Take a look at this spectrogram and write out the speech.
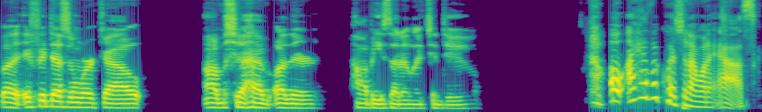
But if it doesn't work out, obviously I have other hobbies that I like to do. Oh, I have a question I want to ask.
